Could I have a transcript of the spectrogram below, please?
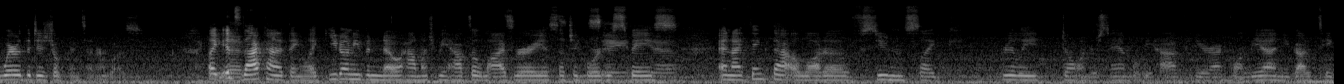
where the digital print center was. Like it's that kind of thing. Like you don't even know how much we have. The library is such a gorgeous insane, space, and I think that a lot of students like really don't understand what we have here at Columbia, and you got to take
